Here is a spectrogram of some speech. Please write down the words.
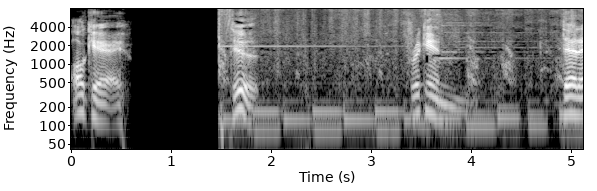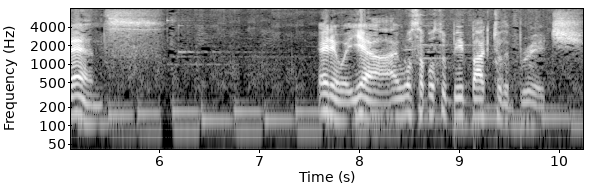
Okay. Dude. Freaking dead ends. Anyway, yeah, I was supposed to be back to the bridge.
